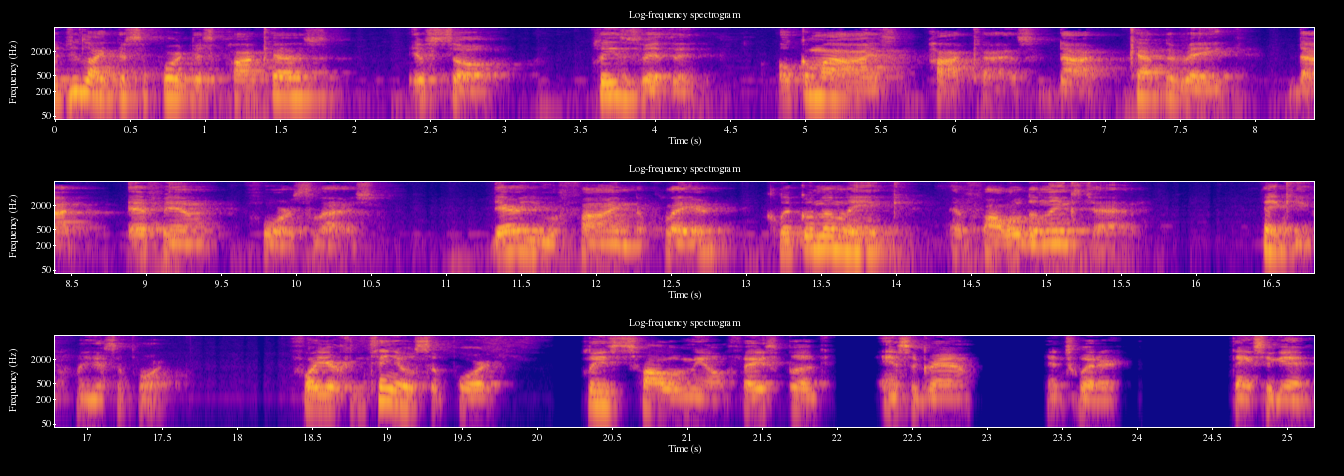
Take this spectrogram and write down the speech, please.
Would you like to support this podcast? If so, please visit openmyeyespodcast.captivate.fm forward slash. There you will find the player. Click on the link and follow the links tab. Thank you for your support. For your continual support, please follow me on Facebook Instagram, and Twitter. Thanks again.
